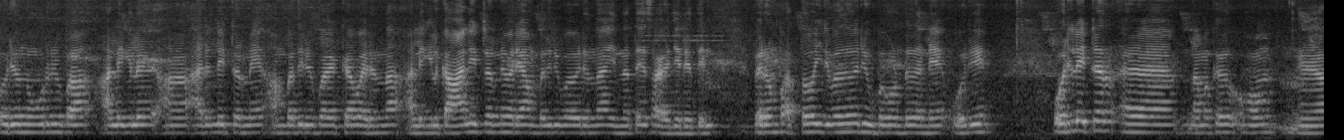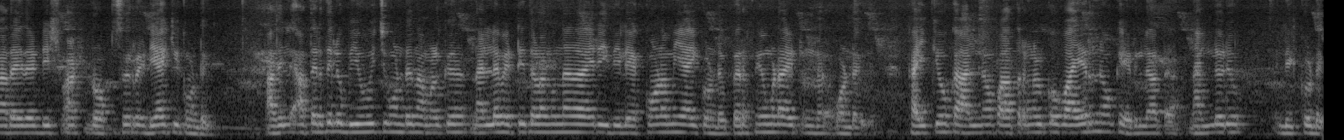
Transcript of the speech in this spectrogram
ഒരു നൂറ് രൂപ അല്ലെങ്കിൽ അര ലിറ്ററിന് അമ്പത് രൂപയൊക്കെ വരുന്ന അല്ലെങ്കിൽ കാൽ ലിറ്ററിന് വരെ അമ്പത് രൂപ വരുന്ന ഇന്നത്തെ സാഹചര്യത്തിൽ വെറും പത്തോ ഇരുപതോ രൂപ കൊണ്ട് തന്നെ ഒരു ഒരു ലിറ്റർ നമുക്ക് ഹോം അതായത് ഡിഷ് വാഷ് ഡ്രോപ്സ് റെഡിയാക്കിക്കൊണ്ട് അതിൽ അത്തരത്തിൽ ഉപയോഗിച്ചുകൊണ്ട് നമ്മൾക്ക് നല്ല വെട്ടിത്തിളങ്ങുന്നതായ രീതിയിൽ എക്കോണമി ആയിക്കൊണ്ട് പെർഫ്യൂംഡ് ആയിട്ടുണ്ട് കൊണ്ട് കൈക്കോ കാലിനോ പാത്രങ്ങൾക്കോ വയറിനോ കേടില്ലാത്ത നല്ലൊരു ലിക്വിഡ്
